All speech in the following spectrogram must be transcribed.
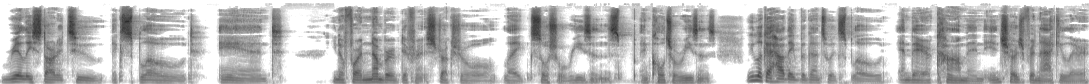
really started to explode and, you know, for a number of different structural, like social reasons and cultural reasons, we look at how they've begun to explode and they're common in church vernacular.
